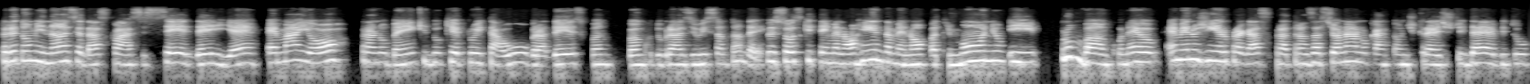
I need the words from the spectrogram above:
predominância das classes C, D e E é maior para Nubank do que para o Itaú, Bradesco, Banco do Brasil e Santander. Pessoas que têm menor renda, menor patrimônio e para um banco, né? É menos dinheiro para transacionar no cartão de crédito e débito,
